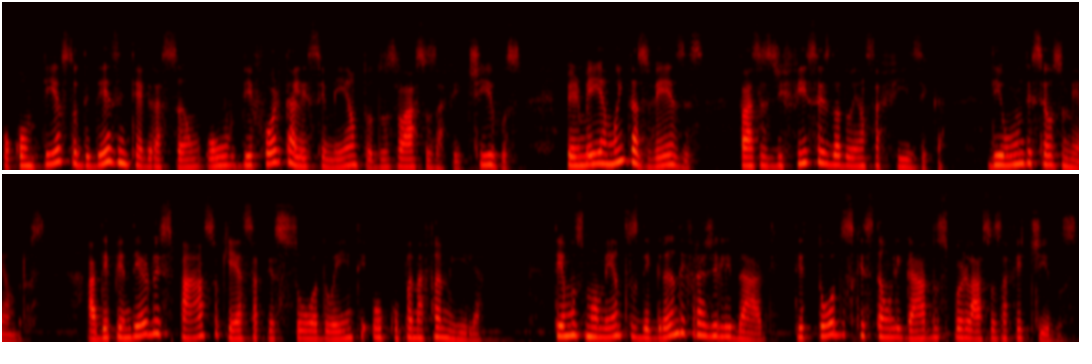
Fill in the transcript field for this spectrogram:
O contexto de desintegração ou de fortalecimento dos laços afetivos permeia muitas vezes fases difíceis da doença física de um de seus membros, a depender do espaço que essa pessoa doente ocupa na família. Temos momentos de grande fragilidade de todos que estão ligados por laços afetivos,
